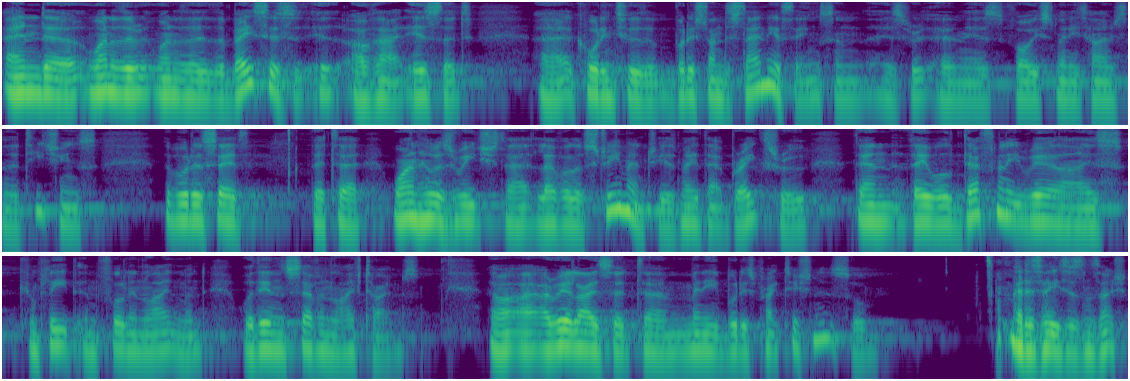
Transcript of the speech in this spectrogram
And uh, one of the one of the, the basis of that is that, uh, according to the Buddhist understanding of things, and is and is voiced many times in the teachings, the Buddha said that uh, one who has reached that level of stream entry has made that breakthrough, then they will definitely realize complete and full enlightenment within seven lifetimes. Now, I, I realize that um, many Buddhist practitioners or meditators and such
